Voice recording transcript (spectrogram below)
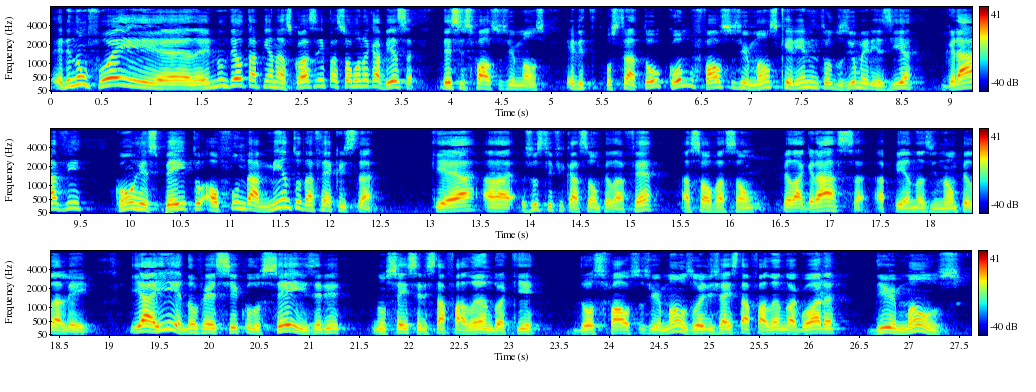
ele não foi, eh, ele não deu tapinha nas costas nem passou a mão na cabeça desses falsos irmãos. Ele os tratou como falsos irmãos, querendo introduzir uma heresia grave com respeito ao fundamento da fé cristã, que é a justificação pela fé, a salvação pela graça apenas e não pela lei. E aí, no versículo 6, ele, não sei se ele está falando aqui dos falsos irmãos, ou ele já está falando agora de irmãos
